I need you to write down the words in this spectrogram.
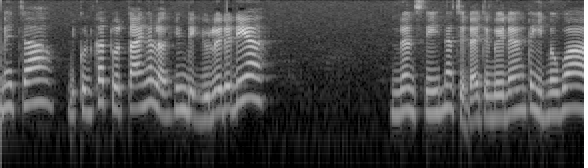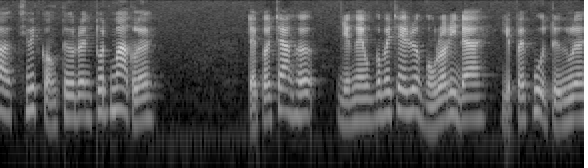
แม่เจ้า มีคนฆ่าตัวตายงั้นเหรอ ยังเด็กอยู่เลยเด้เนี่ย นั่นสิ น่าเสียดายจังเลยนะ ได้ยินมาว่าชีวิตของเธอรันทดมากเลย แต่ก็ช่างเหอะ ยังไงมันก็ไม่ใช่เรื่องของเรานี่ได้ อย่าไปพูดถึงเลย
